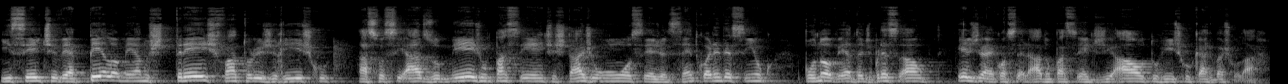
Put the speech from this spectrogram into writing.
E se ele tiver pelo menos três fatores de risco associados ao mesmo paciente, estágio 1, ou seja, de 145 por 90 de pressão, ele já é considerado um paciente de alto risco cardiovascular.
